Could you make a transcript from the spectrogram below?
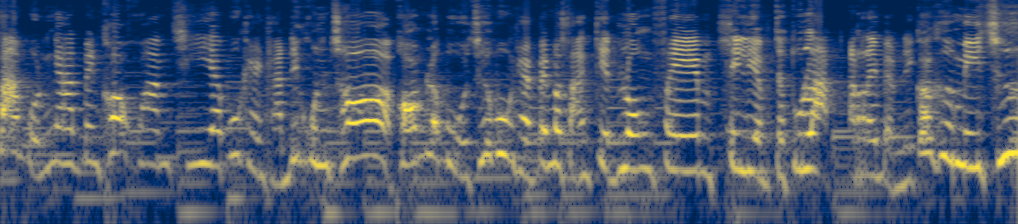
สร้างผลงานเป็นข้อความเชียร์ผู้แข่งขันที่คุณชอบ พร้อมระบุชื่อผู้แข่งขันเป็นภาษาอังกฤษลงเฟรมสี่เหลี่ยมจัตุรัสอะไรแบบนี้ก็คือมีชื่อ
